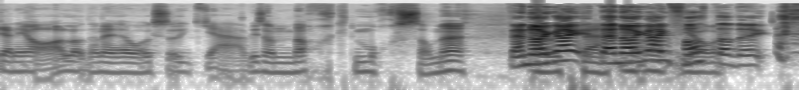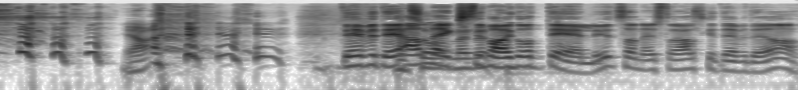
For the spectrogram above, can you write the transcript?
genial, og den er òg så jævlig sånn mørkt morsomme. Den har jeg, har fått av deg. Ja. DVD-Alex, som bare går og deler ut sånne australske DVD-er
